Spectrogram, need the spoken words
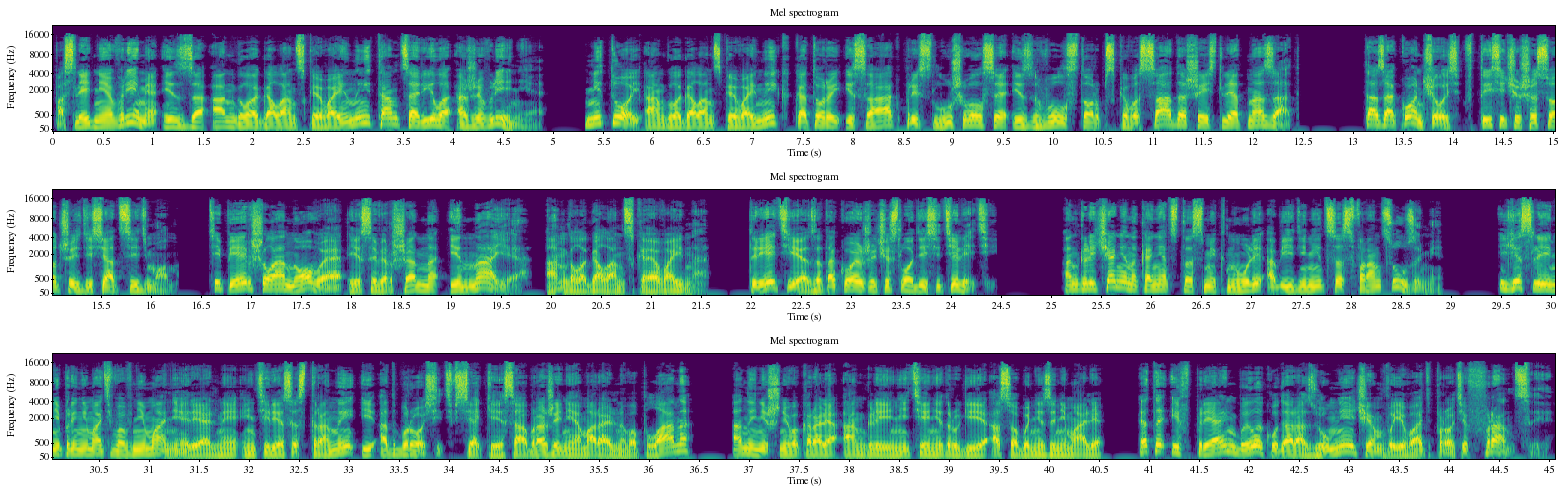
Последнее время из-за англо-голландской войны там царило оживление. Не той англо-голландской войны, к которой Исаак прислушивался из Вулсторпского сада шесть лет назад, Та закончилась в 1667 -м. Теперь шла новая и совершенно иная англо-голландская война. Третья за такое же число десятилетий. Англичане наконец-то смекнули объединиться с французами. Если не принимать во внимание реальные интересы страны и отбросить всякие соображения морального плана, а нынешнего короля Англии ни те, ни другие особо не занимали, это и впрямь было куда разумнее, чем воевать против Франции.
